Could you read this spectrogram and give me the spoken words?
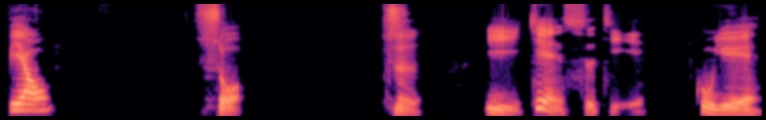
标所指，以见实体，故曰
